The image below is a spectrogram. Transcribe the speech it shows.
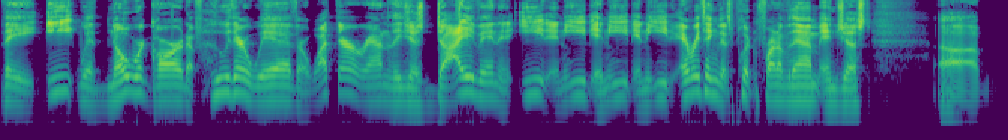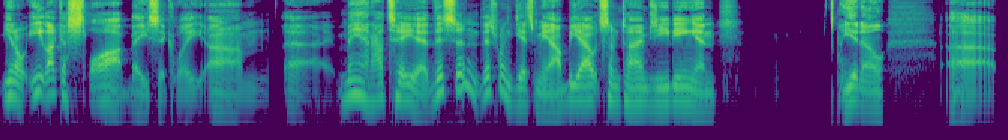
they eat with no regard of who they're with or what they're around, and they just dive in and eat and eat and eat and eat everything that's put in front of them and just uh, you know, eat like a slob, basically. Um, uh, man, I'll tell you, this one, this one gets me. I'll be out sometimes eating, and you know, uh,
